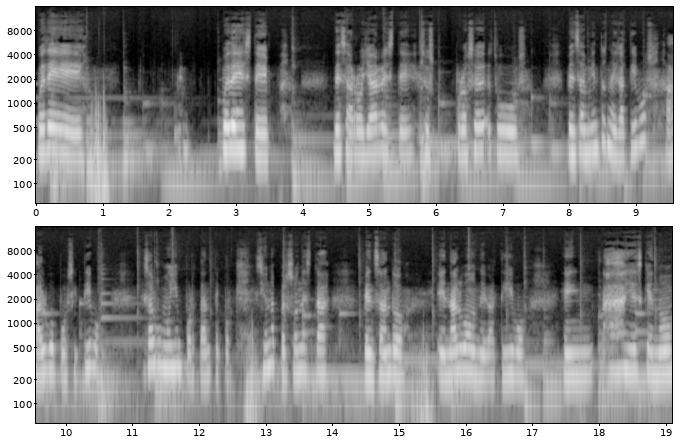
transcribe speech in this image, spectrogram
puede puede este desarrollar este, sus, sus pensamientos negativos a algo positivo. Es algo muy importante porque si una persona está pensando en algo negativo, en, ay, es que no,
